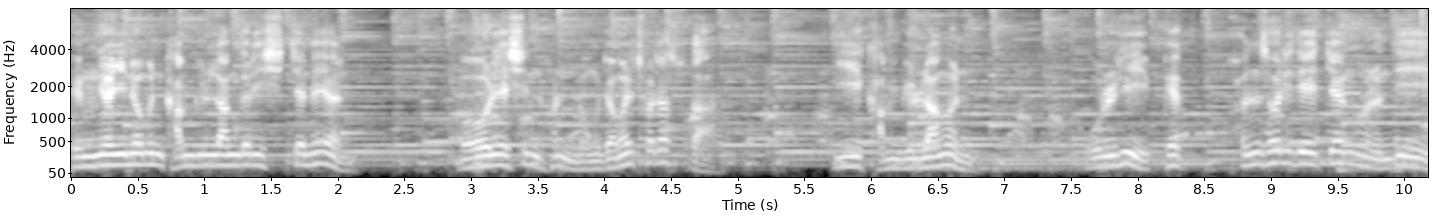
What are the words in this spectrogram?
100년이 넘은 감귤랑들이 시전하연 마을에 신헌 농장을 찾았수다. 이 감귤랑은 올히 백 헌설이 대쟁 하는디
